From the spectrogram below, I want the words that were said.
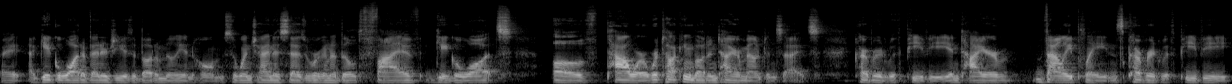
right? A gigawatt of energy is about a million homes. So when China says we're going to build five gigawatts of power, we're talking about entire mountainsides covered with PV, entire valley plains covered with PV,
